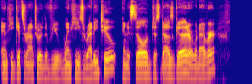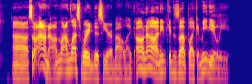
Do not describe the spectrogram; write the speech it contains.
and he gets around to the review when he's ready to, and it still just does good or whatever uh, so I don't know. I'm, I'm less worried this year about like, oh no, I need to get this up like immediately.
